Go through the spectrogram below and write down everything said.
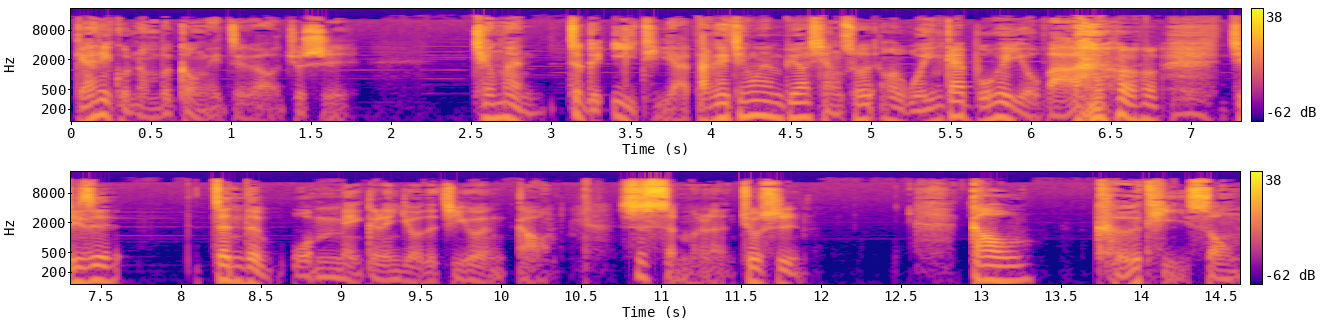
给你滚龙不讲的这个，就是千万这个议题啊，大概千万不要想说哦，我应该不会有吧？其实真的，我们每个人有的机会很高，是什么呢？就是。高可体松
